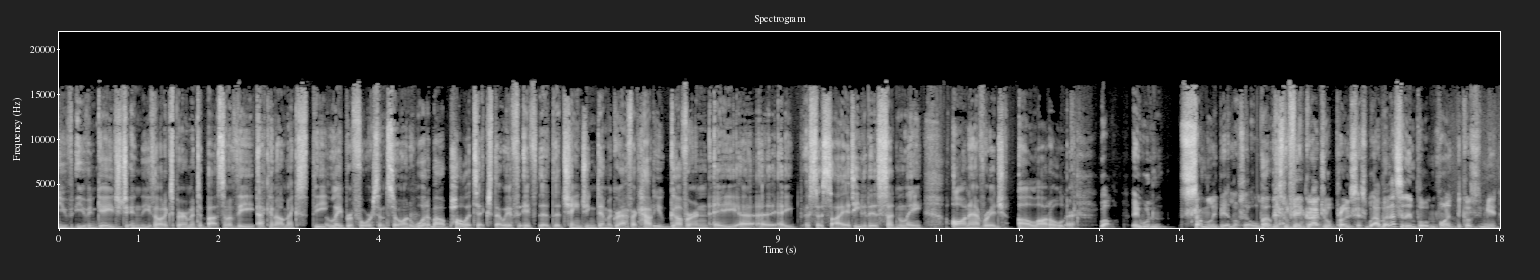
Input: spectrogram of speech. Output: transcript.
You've, you've engaged in the thought experiment about some of the economics, the labor force, and so on. What about politics, though? If, if the, the changing demographic, how do you govern a, a, a society that is suddenly, on average, a lot older? Well, it wouldn't suddenly be a lot older. Okay, this would be a gradual process. Well, but that's an important point because I mean,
